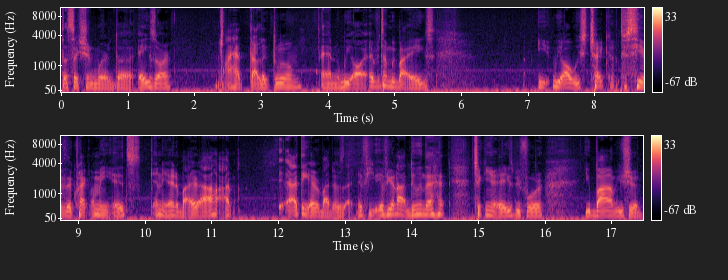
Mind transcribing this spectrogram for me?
the section where the eggs are, I had I looked through them, and we are every time we buy eggs, we always check to see if they're cracked. I mean, it's anybody. I, I, I think everybody does that. If you if you're not doing that, checking your eggs before you buy them, you should.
